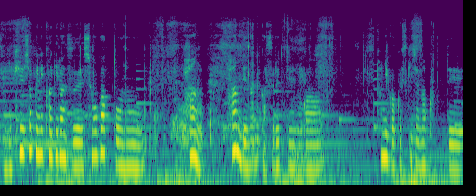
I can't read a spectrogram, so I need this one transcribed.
その給食に限らず小学校の班班で何かするっていうのがとにかく好きじゃなくって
